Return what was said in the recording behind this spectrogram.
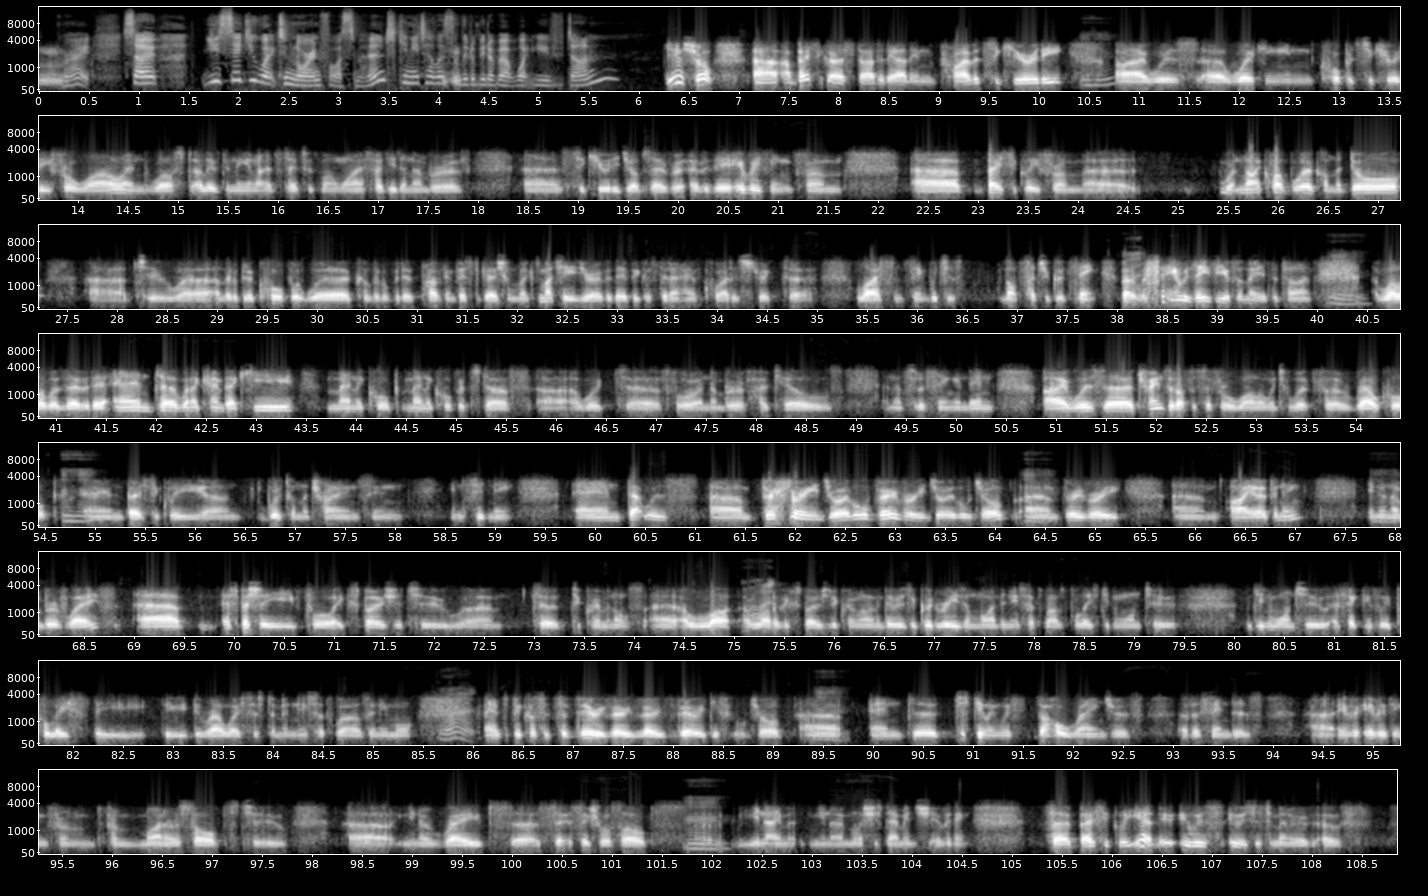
Mm. Great. So you said you worked in law enforcement. Can you tell us mm-hmm. a little bit about what you've done? Yeah, sure. Uh, basically, I started out in private security. Mm-hmm. I was uh, working in corporate security for a while, and whilst I lived in the United States with my wife, I did a number of uh, security jobs over over there. Everything from uh, basically from uh, nightclub work on the door uh, to uh, a little bit of corporate work, a little bit of private investigation work. It's much easier over there because they don't have quite as strict uh, licensing, which is not such a good thing. But it was it was easier for me at the time mm. while I was over there. And uh, when I came back here, mainly corp mainly corporate stuff. Uh, I worked uh, for a number of hotels and that sort of thing. And then I was a transit officer for a while. I went to work for Railcorp mm-hmm. and basically um, worked on the trains in in Sydney. And that was um, very, very enjoyable, very, very enjoyable job, mm-hmm. um, very, very um, eye-opening in a mm-hmm. number of ways, uh, especially for exposure to um, to, to criminals. Uh, a lot, a lot of exposure to criminals. I mean, there is a good reason why the New South Wales Police didn't want to didn't want to effectively police the, the, the railway system in New South Wales anymore. Right. And it's because it's a very, very, very, very difficult job. Uh, Mm. And uh, just dealing with the whole range of, of offenders, uh, every, everything from, from minor assaults to, uh, you know, rapes, uh, se- sexual assaults, uh, you name it, you know, malicious damage, everything. So basically, yeah, it, it was it was just a matter of, of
